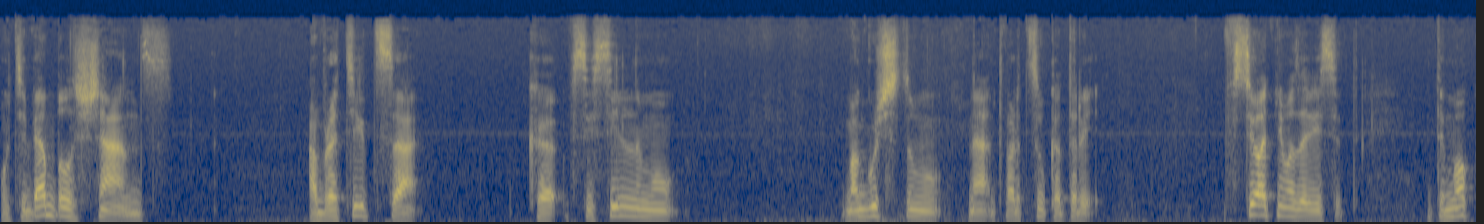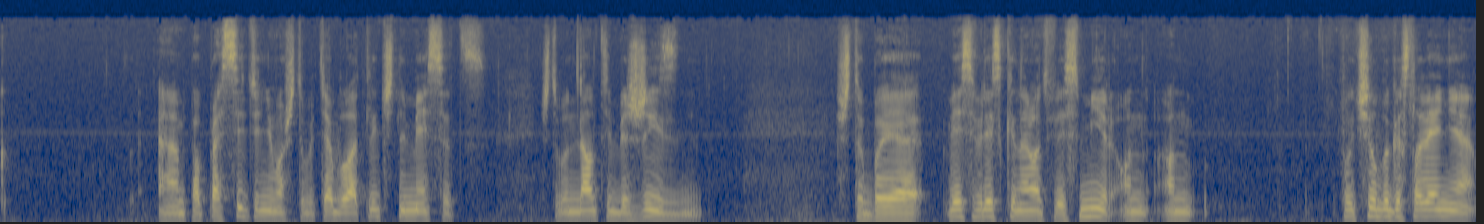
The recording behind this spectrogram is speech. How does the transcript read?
у тебя был шанс обратиться к всесильному, могущественному да, Творцу, который все от него зависит, и ты мог попросить у него, чтобы у тебя был отличный месяц, чтобы он дал тебе жизнь, чтобы весь еврейский народ, весь мир, он, он получил благословение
